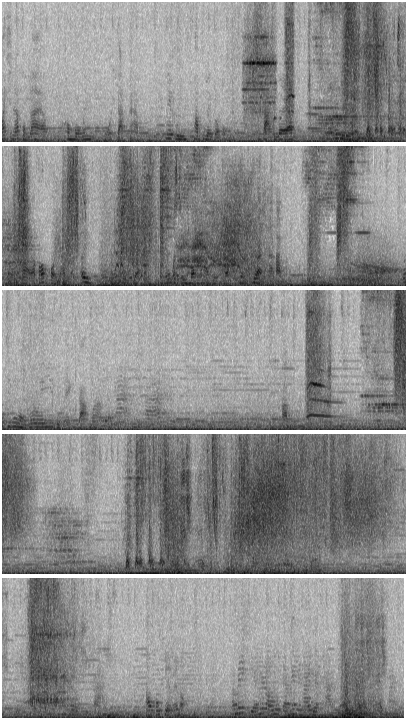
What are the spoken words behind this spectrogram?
ามารถชนะผมได้ครับคอมโบไมันโหดจัดนะครับ นี่คือภาพที่เลยตัวผมสายไปเลยครับไม่มีเลยอ่าแล้วเขาขอย้ำเอ้ยไม่ใช่เลยผมไม่ใช่เป็นบล็อกนะครับเป็นบล็อกเพื่อนนะครับก็สิบหกด้วยเว้ยยี่สิบเองกะมากครับ เขาเขียนไว้เหรอเขาไม่ได้เขียนให้เราลูกแต่ไม่เป็นไรเดี๋ยวผ่านแล้ว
